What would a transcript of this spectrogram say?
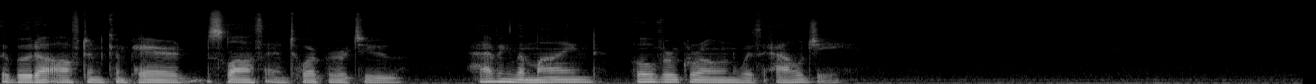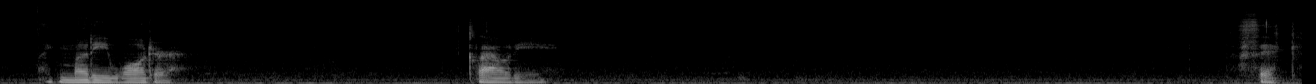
The Buddha often compared sloth and torpor to having the mind overgrown with algae. Like muddy water cloudy. Thick.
